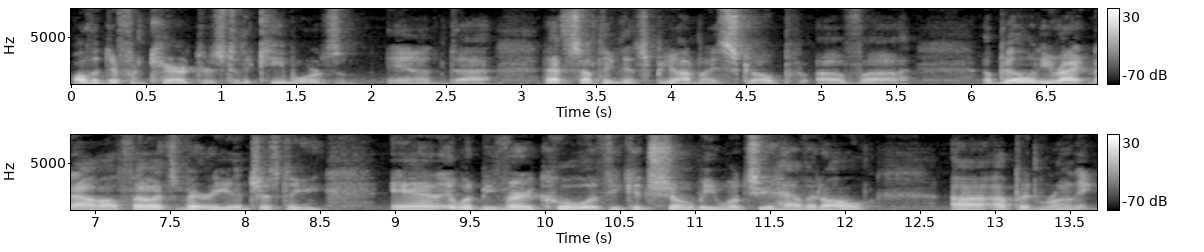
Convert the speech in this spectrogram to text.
all the different characters to the keyboards. And uh, that's something that's beyond my scope of uh, ability right now, although it's very interesting. And it would be very cool if you could show me once you have it all uh, up and running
